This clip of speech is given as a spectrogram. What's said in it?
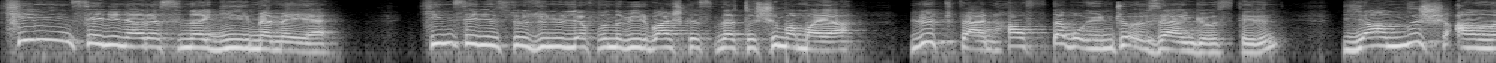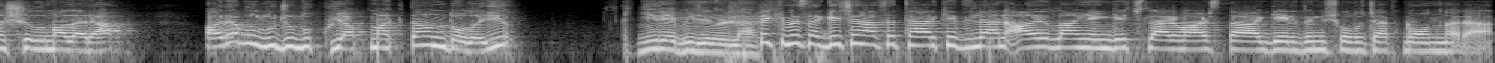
Kimsenin arasına girmemeye, kimsenin sözünü lafını bir başkasına taşımamaya lütfen hafta boyunca özen gösterin. Yanlış anlaşılmalara ara buluculuk yapmaktan dolayı girebilirler. Peki mesela geçen hafta terk edilen, ayrılan yengeçler varsa geri dönüş olacak mı onlara?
